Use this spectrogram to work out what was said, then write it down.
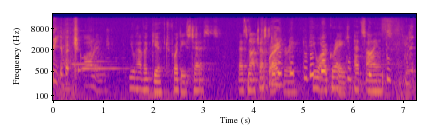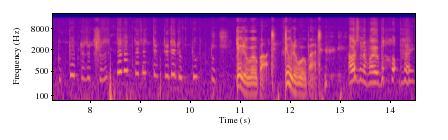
Beat you, bitch. Orange, you have a gift for these tests. That's not just Right. bravery. You are great at science. Do the robot. Do the robot. I wasn't a robot though.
